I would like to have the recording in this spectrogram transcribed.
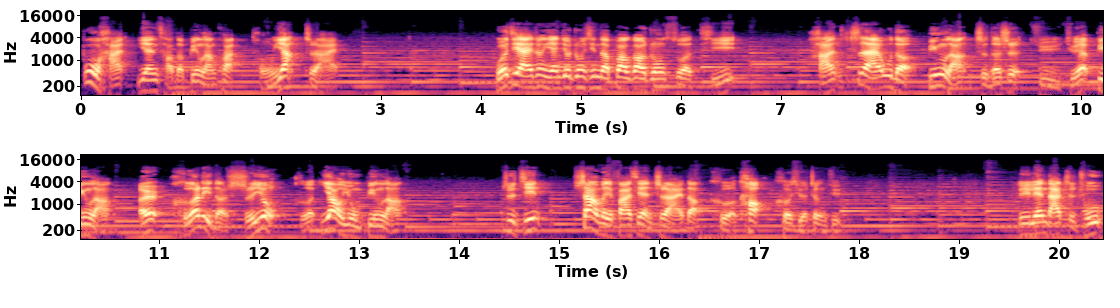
不含烟草的槟榔块同样致癌。国际癌症研究中心的报告中所提含致癌物的槟榔，指的是咀嚼槟榔，而合理的食用和药用槟榔，至今尚未发现致癌的可靠科学证据。李连达指出，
